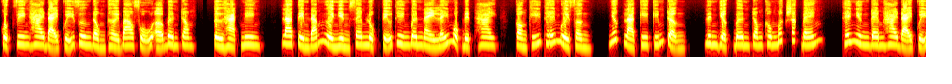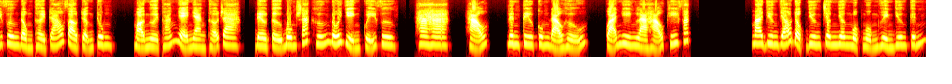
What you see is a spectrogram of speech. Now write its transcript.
quật viên hai đại quỷ vương đồng thời bao phủ ở bên trong, từ hạt niên, la tìm đám người nhìn xem lục tiểu thiên bên này lấy một địch hai, còn khí thế mười phần, nhất là kia kiếm trận, linh giật bên trong không mất sắc bén, thế nhưng đem hai đại quỷ vương đồng thời tráo vào trận trung, mọi người thoáng nhẹ nhàng thở ra, đều tự bôn sát hướng đối diện quỷ vương, ha ha, hảo, linh tiêu cung đạo hữu, quả nhiên là hảo khí phách. Ma dương giáo độc dương chân nhân một ngụm huyền dương kính,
